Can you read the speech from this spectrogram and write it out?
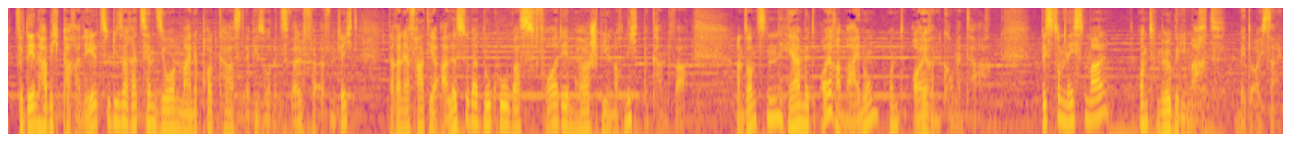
für den habe ich parallel zu dieser Rezension meine Podcast Episode 12 veröffentlicht. Daran erfahrt ihr alles über Dooku, was vor dem Hörspiel noch nicht bekannt war. Ansonsten her mit eurer Meinung und euren Kommentaren. Bis zum nächsten Mal und möge die Macht mit euch sein.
